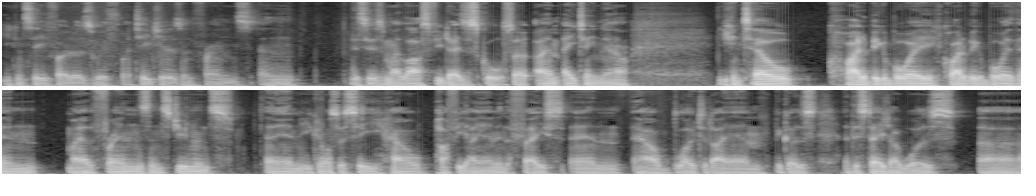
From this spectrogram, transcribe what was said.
you can see photos with my teachers and friends, and this is my last few days of school. So I am eighteen now. You can tell quite a bigger boy, quite a bigger boy than my other friends and students and you can also see how puffy I am in the face and how bloated I am because at this stage I was uh,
